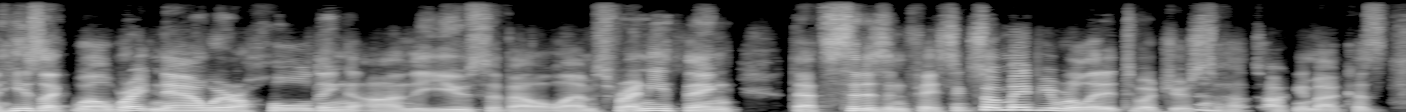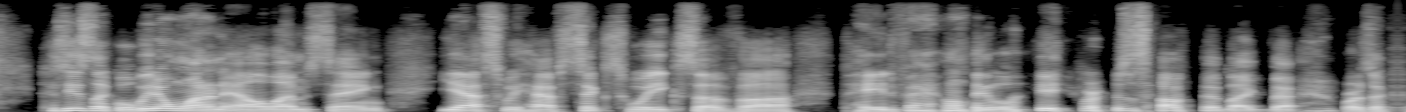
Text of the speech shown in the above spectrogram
and he's like, "Well, right now we're holding on the use of LLMs for anything that's citizen facing." So it may be related to what you're yeah. talking about because because he's like, "Well, we." we don't want an LLM saying, yes, we have six weeks of uh, paid family leave or something like that. Where it's like,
